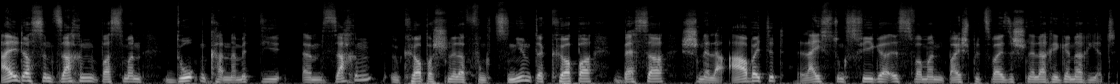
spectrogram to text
All das sind Sachen, was man dopen kann, damit die ähm, Sachen im Körper schneller funktionieren und der Körper besser, schneller arbeitet, leistungsfähiger ist, weil man beispielsweise schneller regeneriert.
